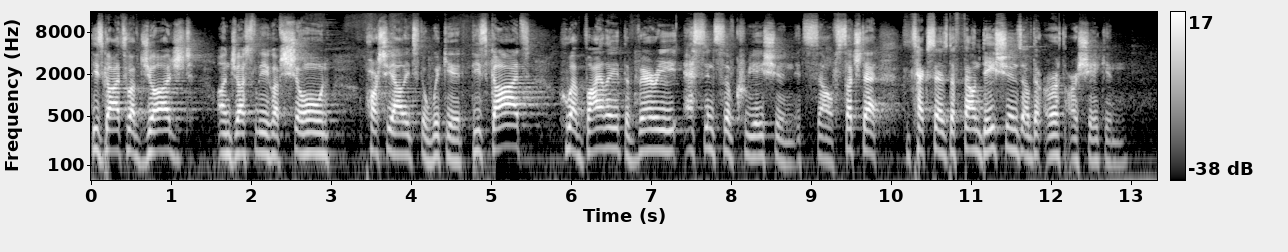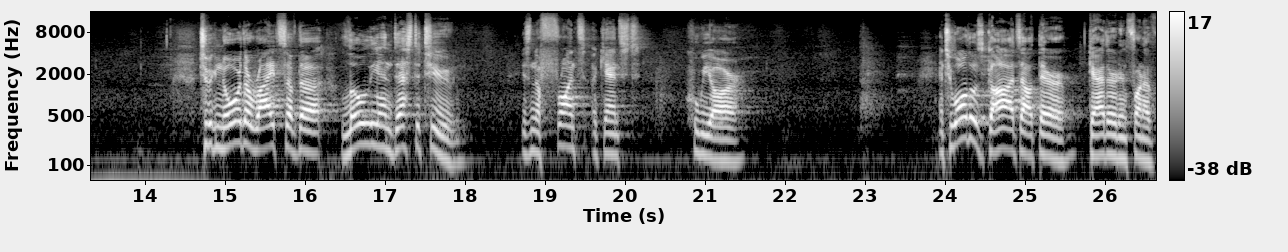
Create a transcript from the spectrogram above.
These gods who have judged unjustly, who have shown partiality to the wicked. These gods who have violated the very essence of creation itself, such that the text says the foundations of the earth are shaken. To ignore the rights of the lowly and destitute is an affront against who we are. And to all those gods out there gathered in front of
